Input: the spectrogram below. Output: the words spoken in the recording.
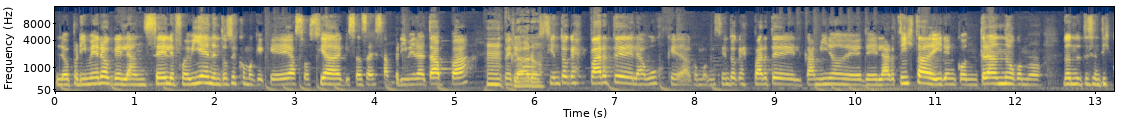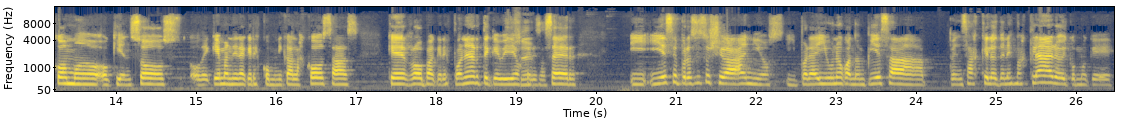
lo primero que lancé le fue bien, entonces como que quedé asociada quizás a esa primera etapa, mm, pero siento que es parte de la búsqueda, como que siento que es parte del camino del artista de ir encontrando como dónde te sentís cómodo o quién sos o de qué manera querés comunicar las cosas, qué ropa querés ponerte, qué videos querés hacer. Y, y, ese proceso lleva años y por ahí uno cuando empieza pensás que lo tenés más claro y como que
